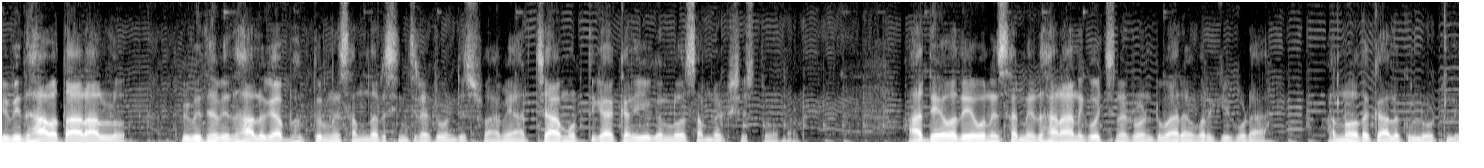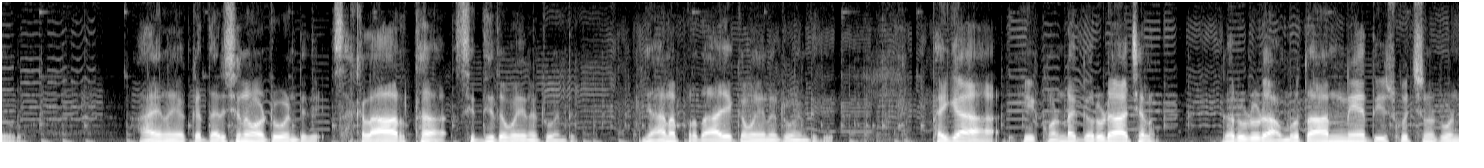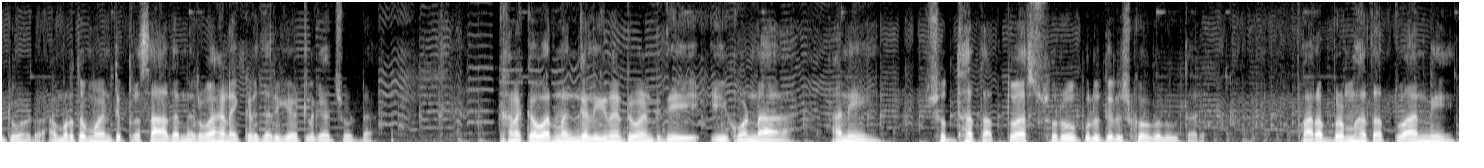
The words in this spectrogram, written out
వివిధ అవతారాల్లో వివిధ విధాలుగా భక్తుల్ని సందర్శించినటువంటి స్వామి అర్చామూర్తిగా కలియుగంలో సంరక్షిస్తూ ఉన్నాడు. ఆ దేవదేవుని సన్నిధానానికి వచ్చినటువంటి వారు ఎవరికీ కూడా అన్నోదకాలకు లోటు లేవు. ఆయన యొక్క దర్శనం అటువంటిది సకలార్థ సిద్ధితమైనటువంటిది జ్ఞానప్రదాయకమైనటువంటిది. పైగా ఈ కొండ గరుడాచలం గరుడు అమృతాన్నే తీసుకొచ్చినటువంటి వాడు. అమృతం వంటి ప్రసాద నిర్వహణ ఇక్కడ జరిగేట్లుగా చూడ్డ. కనకవర్ణం కలిగినటువంటిది ఈ కొండ అని శుద్ధ తత్వ స్వరూపులు తెలుసుకోగలుగుతారు. పరబ్రహ్మ తత్వాన్ని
